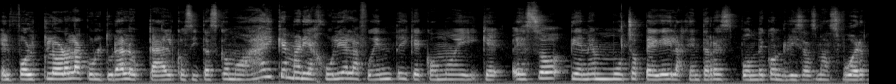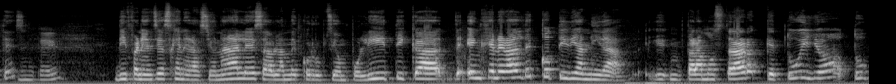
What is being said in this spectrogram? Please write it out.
El folclore, la cultura local, cositas como, ay, que María Julia la fuente y que como, y que eso tiene mucho pegue y la gente responde con risas más fuertes. Diferencias generacionales, hablan de corrupción política, en general de cotidianidad, para mostrar que tú y yo, tú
